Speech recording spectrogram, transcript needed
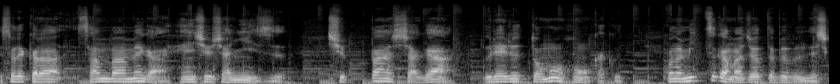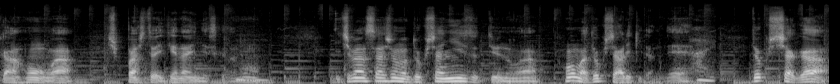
それから3番目が編集者ニーズ。出版社が売れるとも本を書く。この3つが交わった部分でしか本は出版してはいけないんですけども、一番最初の読者ニーズっていうのは本は読者ありきなんで、はい。読者が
